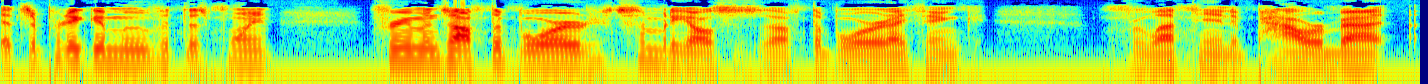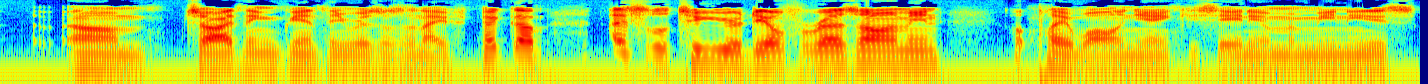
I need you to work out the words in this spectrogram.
it's a pretty good move at this point. Freeman's off the board. Somebody else is off the board, I think, for left-handed power bat. Um, so I think Anthony Rizzo's a nice pickup. Nice little two-year deal for Rizzo. I mean, he'll play well in Yankee Stadium. I mean, he's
